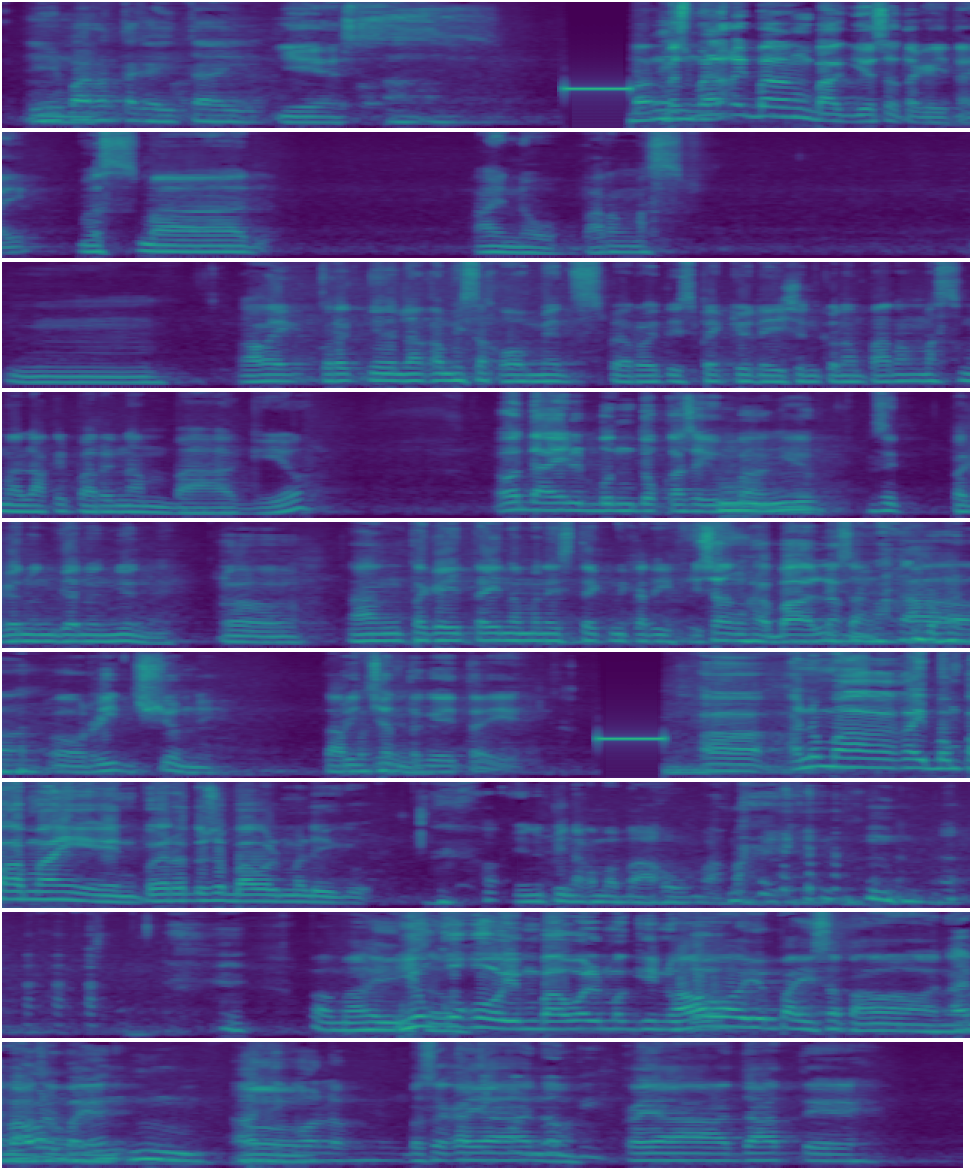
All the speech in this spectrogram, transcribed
Yun yung parang Tagaytay. Yes. Bangin Mas malaki ba ang Baguio sa Tagaytay? Mas ma... I know. Parang mas... Mm, okay, correct nyo na lang kami sa comments. Pero ito speculation ko lang. Parang mas malaki pa rin ang Baguio. O dahil bundok kasi yung Baguio. Kasi pag ganun-ganun yun eh. Oo. Ang Tagaytay naman is technically... Isang haba lang. Isang oh, ridge yun eh. Tapos ridge ang yun. Tagaytay eh. Ah, ano mga kakaibang pamahiin pwera doon sa bawal maligo? yun yung pinakamabaho pamahi. pamahi. Yung so- kuko, yung bawal maghinuko. Oo, yung pa isa pa. oo, Ay, bawal ba yun? Hmm. Ah, di ko alam yun. Basta kaya ano, kaya dati,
